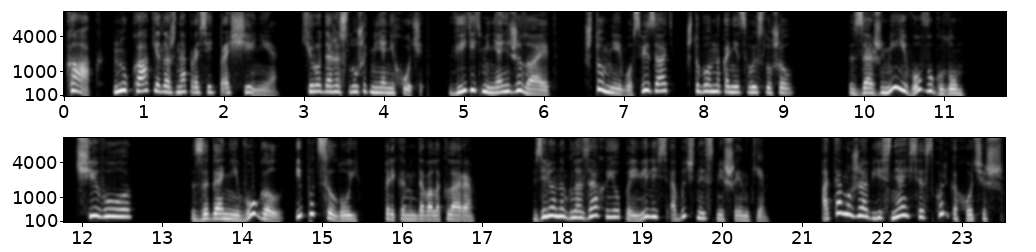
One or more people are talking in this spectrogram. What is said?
«Как? Ну как я должна просить прощения? Хиро даже слушать меня не хочет, видеть меня не желает. Что мне его связать, чтобы он наконец выслушал?» «Зажми его в углу». «Чего?» «Загони в угол и поцелуй», — порекомендовала Клара. В зеленых глазах ее появились обычные смешинки. А там уже объясняйся, сколько хочешь.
